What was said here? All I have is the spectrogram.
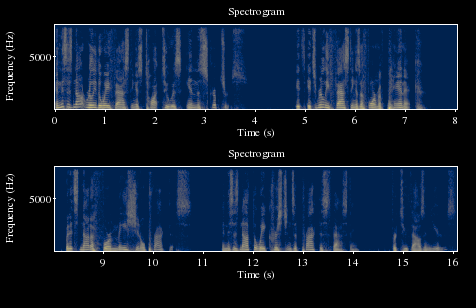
And this is not really the way fasting is taught to us in the scriptures. It's, it's really fasting as a form of panic, but it's not a formational practice. And this is not the way Christians have practiced fasting for 2,000 years.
